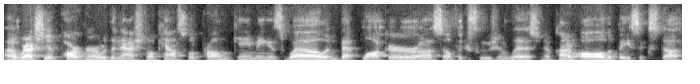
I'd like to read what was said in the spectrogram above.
Uh, we're actually a partner with the National Council of Problem Gaming as well, and Bet Blocker, uh, self exclusion list, you know, kind of all the basic stuff.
